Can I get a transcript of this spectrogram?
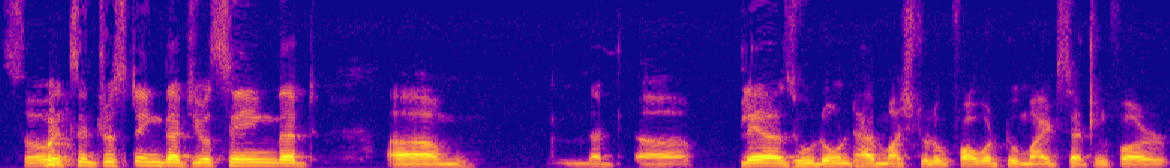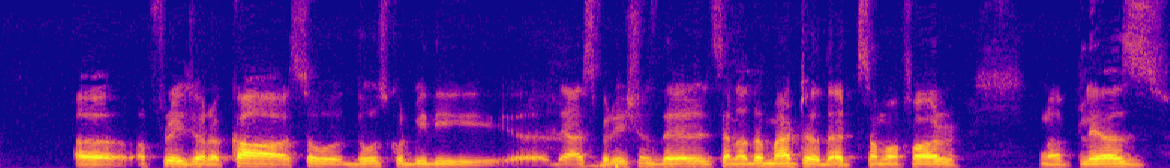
So but, it's interesting that you're saying that um, that uh, players who don't have much to look forward to might settle for uh, a fridge or a car. So those could be the uh, the aspirations. There, it's another matter that some of our uh, players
